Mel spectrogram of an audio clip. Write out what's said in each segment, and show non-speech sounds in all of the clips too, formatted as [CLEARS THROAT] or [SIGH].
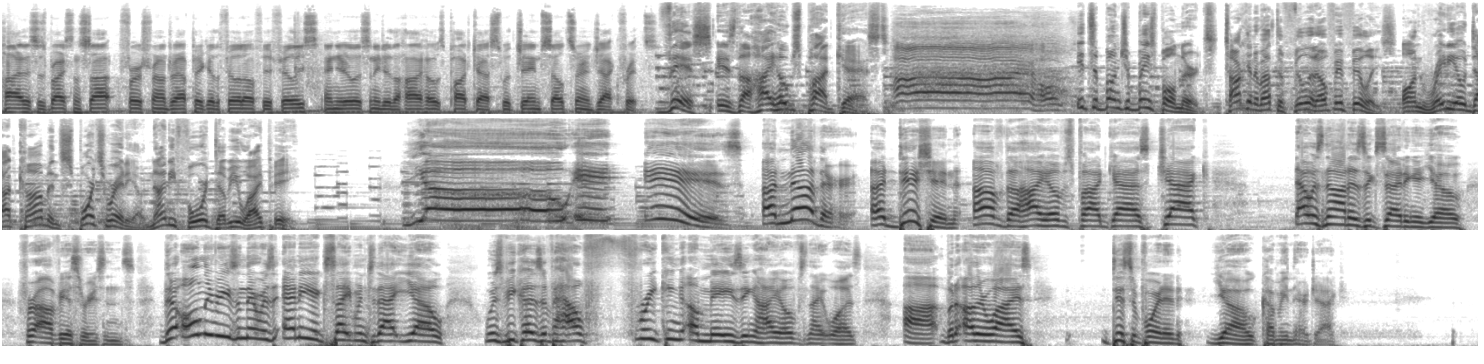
Hi, this is Bryson Stott, first round draft pick of the Philadelphia Phillies, and you're listening to the High Hopes Podcast with James Seltzer and Jack Fritz. This is the High Hopes Podcast. High Hopes. It's a bunch of baseball nerds talking about the Philadelphia Phillies on radio.com and sports radio 94 WIP. Yo, it is another edition of the High Hopes Podcast. Jack, that was not as exciting a yo for obvious reasons. The only reason there was any excitement to that yo was because of how freaking amazing High Hopes Night was. Uh, but otherwise, disappointed yo coming there, Jack.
